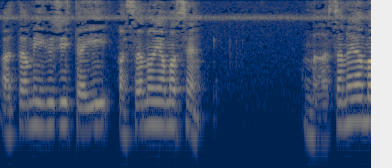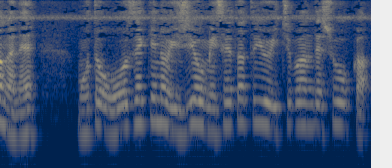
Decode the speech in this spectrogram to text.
熱海富士対朝乃山戦。まあ、朝乃山がね、元大関の意地を見せたという一番でしょうか。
